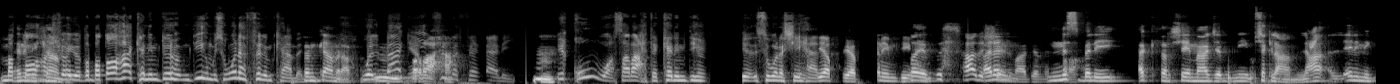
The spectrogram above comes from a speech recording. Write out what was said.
مطوها. شوي وضبطوها كان يمديهم يمديهم يسوونها في فيلم كامل. فيلم كامل عفوا. والباقي. الفيلم الثاني. بقوة صراحة كان يمديهم يسوون الشيء هذا. yep yep. كان يمديهم طيب. بس هذا الشيء أنا اللي ما عجبني بالنسبة لي أكثر شيء ما عجبني بشكل عام الع... الأنمي.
